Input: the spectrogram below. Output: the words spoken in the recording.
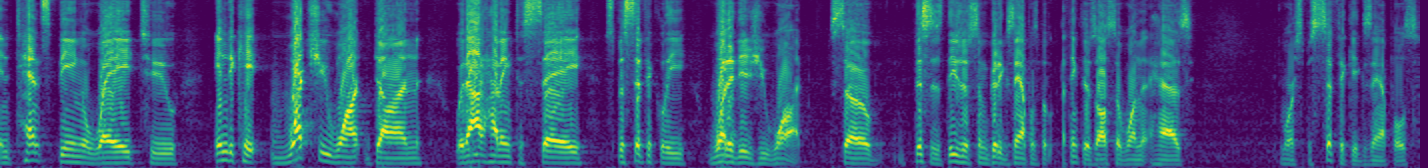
intents being a way to indicate what you want done without having to say specifically what it is you want. So this is, these are some good examples, but I think there's also one that has more specific examples.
